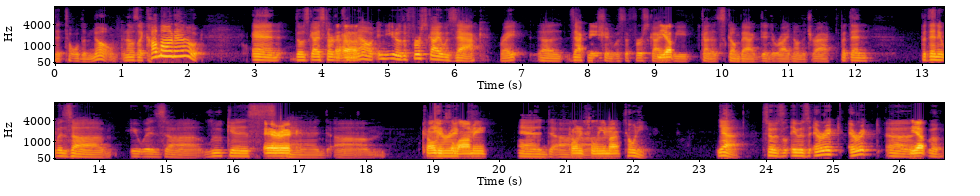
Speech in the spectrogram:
that told them no. And I was like, "Come on out!" And those guys started Uh-huh. coming out. And you know, the first guy was Zach, right? Uh, Zach Nation was the first guy Yep. that we kind of scumbagged into riding on the track. But then, but then it was uh, it was uh, Lucas, Eric. and um, Tony Eric. Salami, and uh, Tony Salima. Tony. Yeah. So it was, it was Eric, Eric, uh, Yep. well,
